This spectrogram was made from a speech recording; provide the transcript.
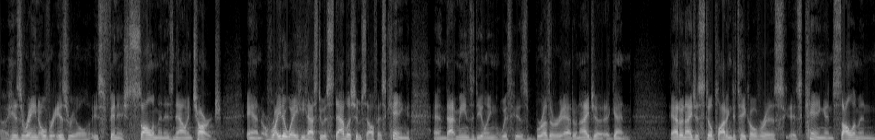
Uh, his reign over Israel is finished. Solomon is now in charge. And right away, he has to establish himself as king and that means dealing with his brother Adonijah again. Adonijah is still plotting to take over as, as king, and Solomon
